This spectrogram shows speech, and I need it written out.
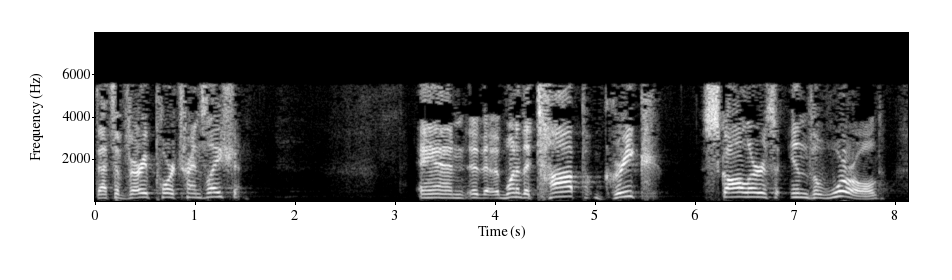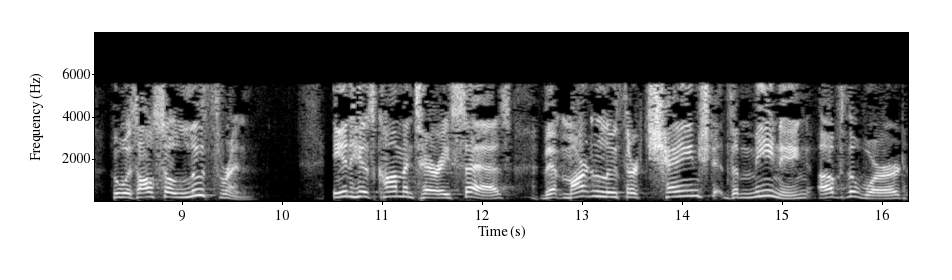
that's a very poor translation. And one of the top Greek scholars in the world who was also Lutheran, in his commentary says that Martin Luther changed the meaning of the word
